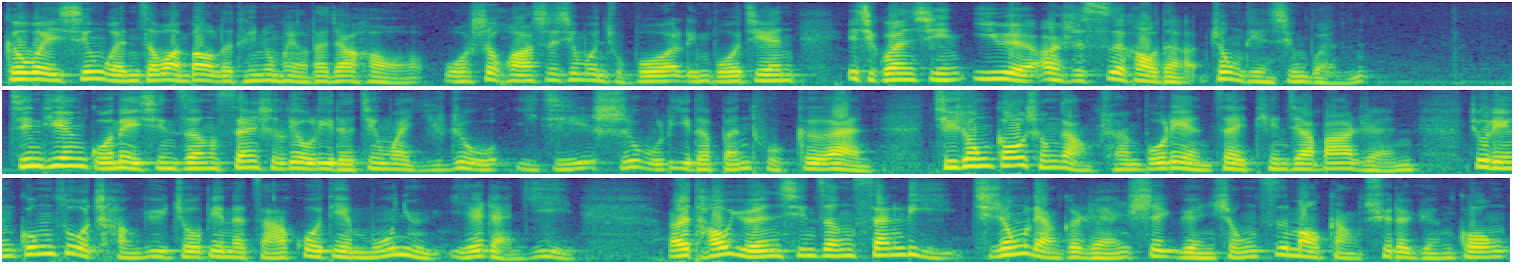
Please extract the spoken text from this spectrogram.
各位新闻早晚报的听众朋友，大家好，我是华视新闻主播林伯坚，一起关心一月二十四号的重点新闻。今天国内新增三十六例的境外移入，以及十五例的本土个案，其中高雄港传播链再添加八人，就连工作场域周边的杂货店母女也染疫。而桃园新增三例，其中两个人是远雄自贸港区的员工。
